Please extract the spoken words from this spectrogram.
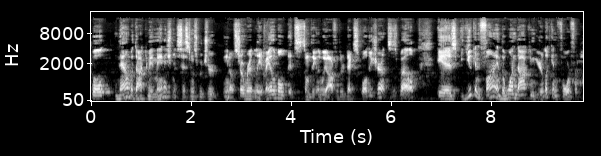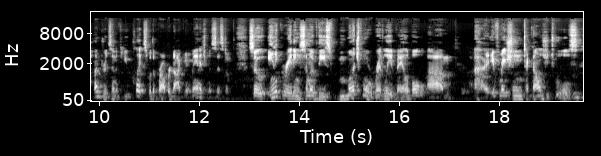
Well, now with document management systems, which are you know so readily available, it's something that we offer through Texas Quality Assurance as well. Is you can find the one document you're looking for from hundreds in a few clicks with a proper document management system. So integrating some of these much more readily available um, uh, information technology tools. Mm-hmm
